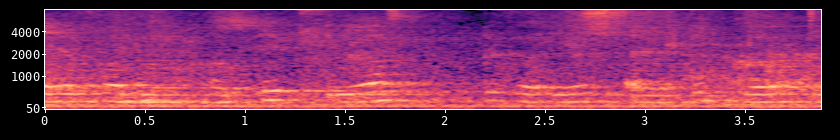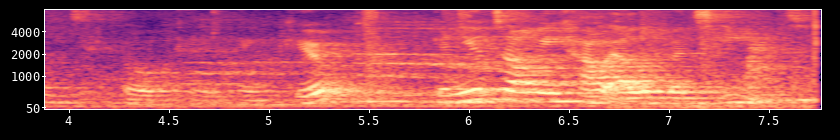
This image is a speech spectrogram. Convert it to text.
elephant have big ears, bigger ears, and bigger toes. Okay, thank you. Can you tell me how elephants eat?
